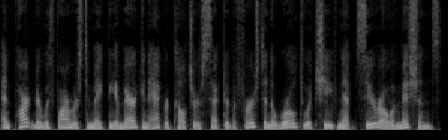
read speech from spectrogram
and partner with farmers to make the American agriculture sector the first in the world to achieve net zero emissions.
